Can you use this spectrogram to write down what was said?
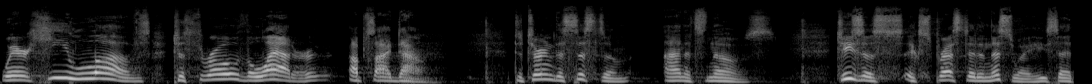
where he loves to throw the ladder upside down, to turn the system on its nose. Jesus expressed it in this way He said,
